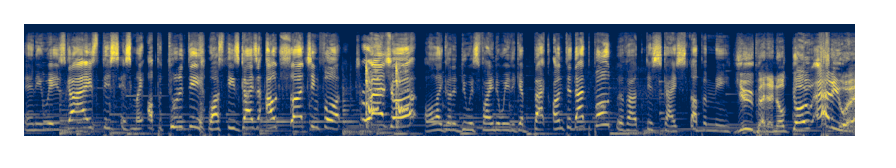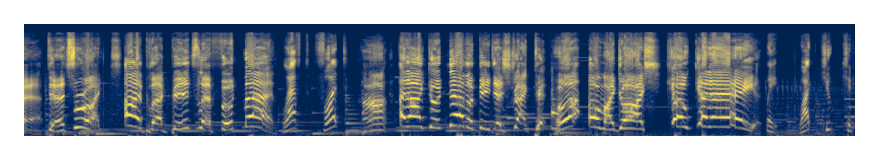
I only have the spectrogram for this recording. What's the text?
Anyways, guys, this is my opportunity. Whilst these guys are out searching for treasure, all I gotta do is find a way to get back onto that boat without this guy stopping me. You better not go anywhere. That's right. I'm Blackbeard's left foot man. Left foot? Huh? And I could never be distracted. Huh? Oh my gosh. Go kitty! Wait, what? Cute kitty?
